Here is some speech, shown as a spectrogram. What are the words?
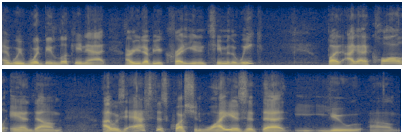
and we would be looking at our UW Credit Union Team of the Week. But I got a call and um, I was asked this question: Why is it that you um,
